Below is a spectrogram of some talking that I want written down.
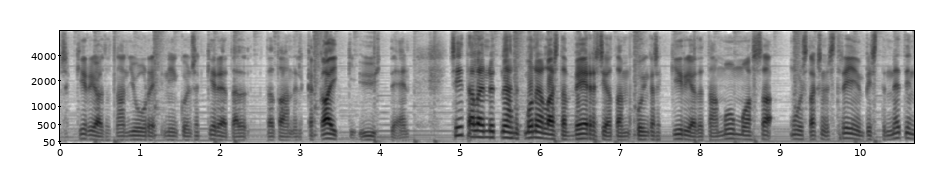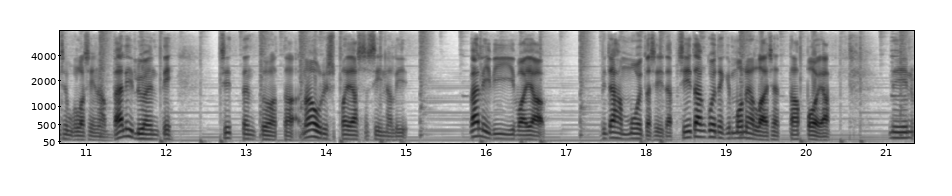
se kirjoitetaan juuri niin kuin se kirjoitetaan, eli kaikki yhteen. Siitä olen nyt nähnyt monenlaista versiota, kuinka se kirjoitetaan. Muun muassa muistaakseni stream.netin sivulla siinä on välilyönti. Sitten tuota, Naurispajassa siinä oli väliviiva ja mitähän muita siitä. Siitä on kuitenkin monenlaisia tapoja. Niin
